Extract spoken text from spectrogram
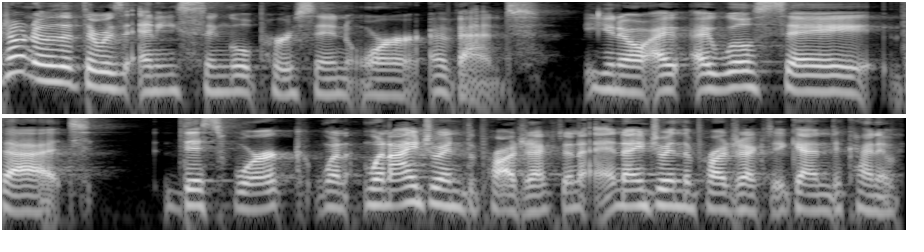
I don't know that there was any single person or event. You know, I, I will say that this work when when I joined the project and, and I joined the project again to kind of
